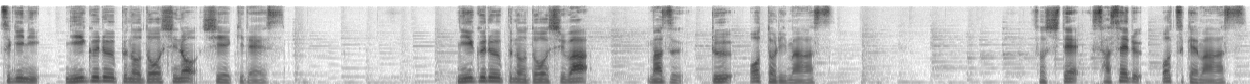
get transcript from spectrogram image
次に2グループの動詞の詞液です。2グループの動詞はまずるを取ります。そしてさせるをつけます。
